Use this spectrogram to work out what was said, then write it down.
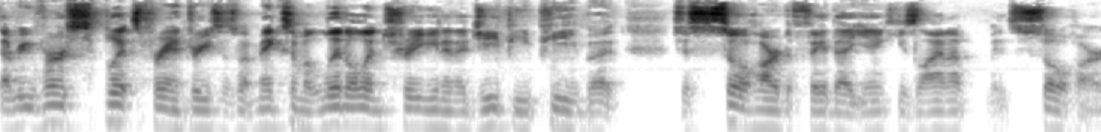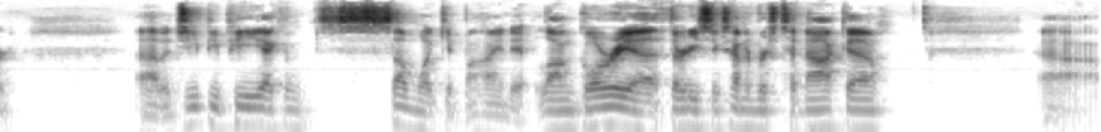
that reverse splits for Andriese is what makes him a little intriguing in a GPP, but just so hard to fade that Yankees lineup. It's so hard. Uh, but GPP, I can somewhat get behind it. Longoria, 3,600 versus Tanaka. Um,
